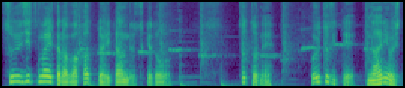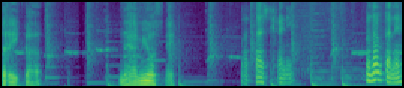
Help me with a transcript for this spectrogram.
数日前から分かってはいたんですけど、ちょっとね、こういう時って何をしたらいいか悩みますね。まあ確かに。まあ、なんかね、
